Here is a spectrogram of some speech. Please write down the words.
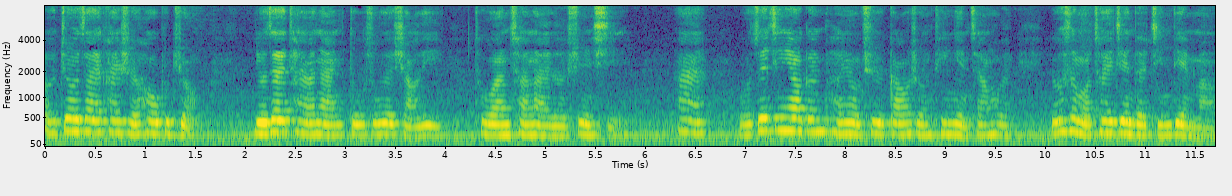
而就在开学后不久，留在台南读书的小丽突然传来了讯息：“嗨，我最近要跟朋友去高雄听演唱会，有什么推荐的景点吗？”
